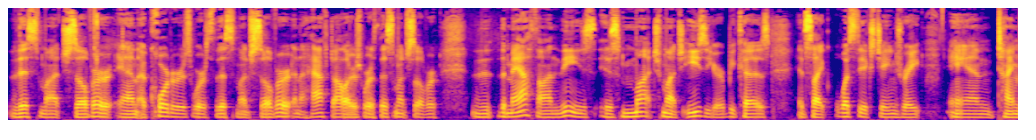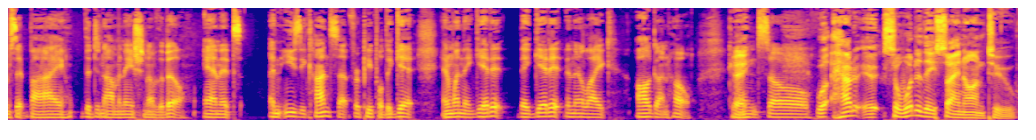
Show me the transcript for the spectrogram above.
this much silver and a quarter is worth this much silver and a half dollar is worth this much silver. The, the math on these is much, much easier because it's like, what's the exchange rate and times it by the denomination of the bill. And it's an easy concept for people to get. And when they get it, they get it and they're like all gun ho. Okay. And so Well, how do so? What do they sign on to,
